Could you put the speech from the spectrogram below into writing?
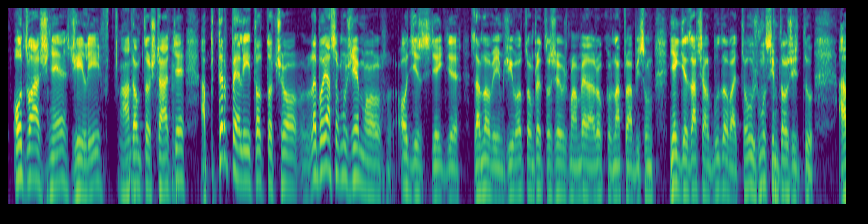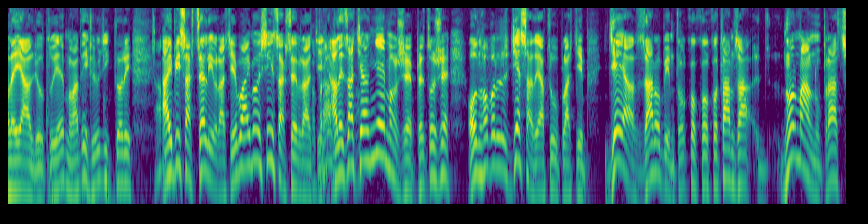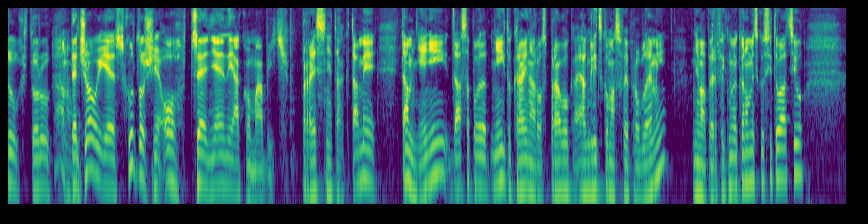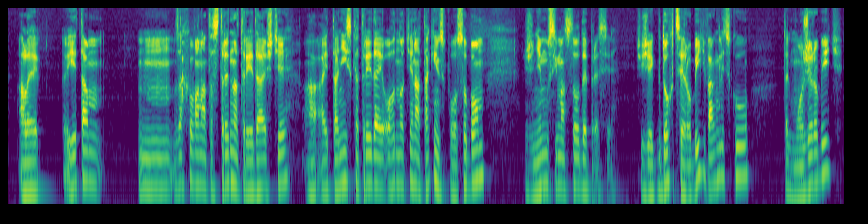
odvážne žili v ano. tomto štáte a trpeli toto, čo... Lebo ja som už nemohol odísť niekde za novým životom, pretože už mám veľa rokov na to, aby som niekde začal budovať. To už musím dožiť tu. Ale ja ľutujem mladých ľudí, ktorí ano. aj by sa chceli vrátiť, lebo aj môj syn sa chce vrátiť. No, ale zatiaľ nemôže, pretože on hovoril, kde sa ja tu uplatím, kde ja zarobím toľko, koľko tam za normálnu prácu, ktorú ano. ten človek je skutočne dostatočne ocenený, ako má byť. Presne tak. Tam, je, tam není, dá sa povedať, nie je to krajina rozprávok, aj Anglicko má svoje problémy, nemá perfektnú ekonomickú situáciu, ale je tam mm, zachovaná tá stredná trieda ešte a aj tá nízka trieda je ohodnotená takým spôsobom, že nemusí mať z toho depresie. Čiže kto chce robiť v Anglicku, tak môže robiť.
